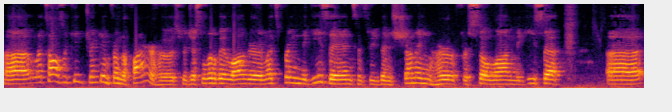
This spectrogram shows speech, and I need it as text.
uh, let's also keep drinking from the fire hose for just a little bit longer. And let's bring Negisa in since we've been shunning her for so long. Negisa, uh,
